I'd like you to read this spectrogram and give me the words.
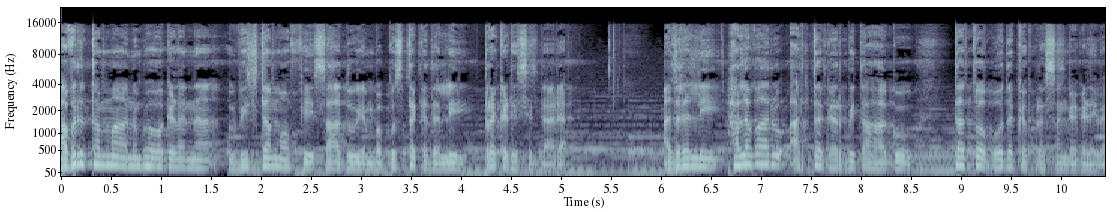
ಅವರು ತಮ್ಮ ಅನುಭವಗಳನ್ನು ವಿಸ್ಡಮ್ ಆಫ್ ಎ ಸಾಧು ಎಂಬ ಪುಸ್ತಕದಲ್ಲಿ ಪ್ರಕಟಿಸಿದ್ದಾರೆ. ಅದರಲ್ಲಿ ಹಲವಾರು ಅರ್ಥಗರ್ಭಿತ ಹಾಗೂ ತತ್ವಬೋಧಕ ಪ್ರಸಂಗಗಳಿವೆ.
